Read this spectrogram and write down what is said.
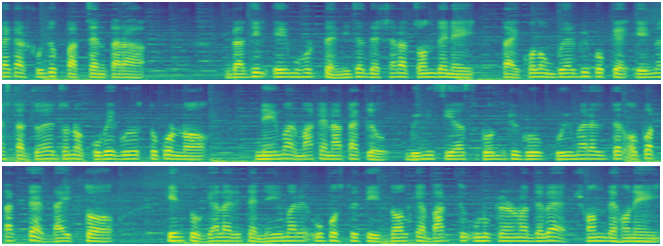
দেখার সুযোগ পাচ্ছেন তারা। ব্রাজিল এই মুহূর্তে নিজেদের সেরা চন্দে নেই, তাই কলম্বিয়ার বিপক্ষে এই ম্যাচটা জয়ের জন্য খুবই গুরুত্বপূর্ণ। নেইমার মাঠে না থাকলেও ভিনিসিয়াস, রদ্রিগো গুইমারেলদের ওপর থাকছে দায়িত্ব। কিন্তু গ্যালারিতে নেইমারের উপস্থিতি দলকে বাড়তি অনুপ্রেরণা দেবে সন্দেহ নেই।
